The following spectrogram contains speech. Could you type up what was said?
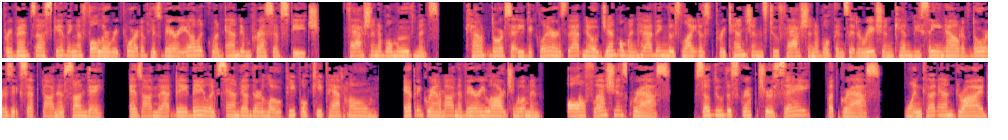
prevents us giving a fuller report of his very eloquent and impressive speech. Fashionable movements, Count D'Orsay declares that no gentleman having the slightest pretensions to fashionable consideration can be seen out of doors except on a Sunday, as on that day bailiffs and other low people keep at home. Epigram on a very large woman. All flesh is grass. So do the scriptures say, but grass, when cut and dried,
